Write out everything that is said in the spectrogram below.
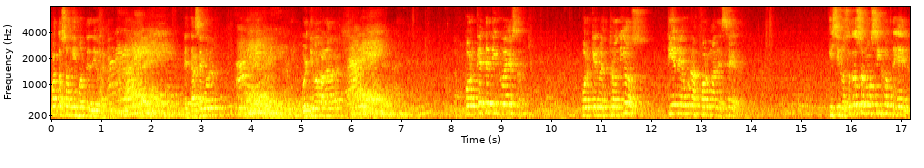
¿cuántos son hijos de Dios aquí? ¿Estás seguro? Última palabra. ¿Por qué te digo eso? Porque nuestro Dios tiene una forma de ser. Y si nosotros somos hijos de Él,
